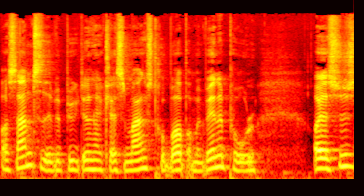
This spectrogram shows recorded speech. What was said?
og samtidig vil bygge den her klassementstrup op om Evenepoel. Og jeg synes,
